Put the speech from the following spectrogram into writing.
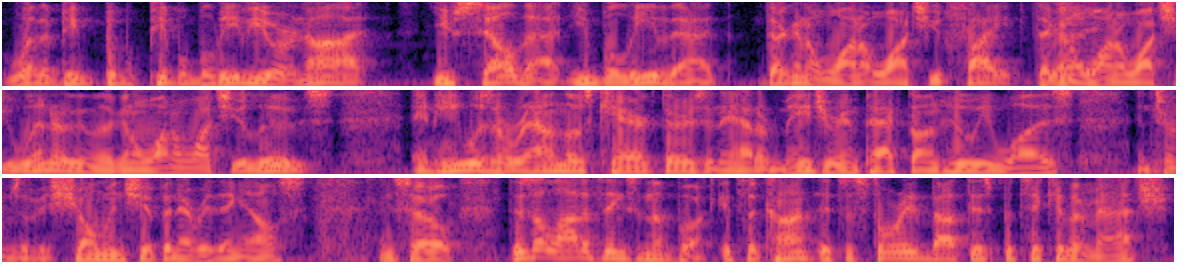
Whether people people believe you or not." You sell that, you believe that, they're going to want to watch you fight. They're going to want to watch you win or they're going to want to watch you lose. And he was around those characters and they had a major impact on who he was in terms of his showmanship and everything else. And so there's a lot of things in the book. It's a con- it's a story about this particular match,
